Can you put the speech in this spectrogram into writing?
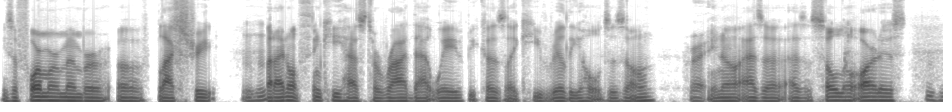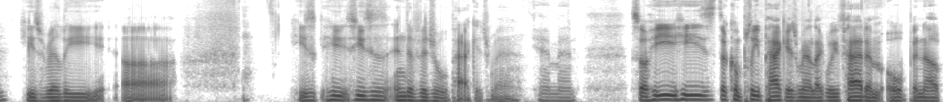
he's a former member of Blackstreet, Mm-hmm. but I don't think he has to ride that wave because like he really holds his own. right. You know, as a as a solo artist, Mm-hmm. he's really uh he's he's he's his individual package, man. Yeah, man. So he he's the complete package, man. Like we've had him open up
